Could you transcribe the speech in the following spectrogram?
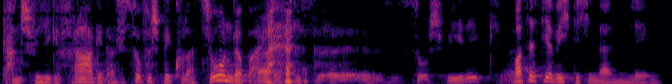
Ganz schwierige Frage. Da ist so viel Spekulation dabei. Das ist, äh, das ist so schwierig. Was ist dir wichtig in deinem Leben?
